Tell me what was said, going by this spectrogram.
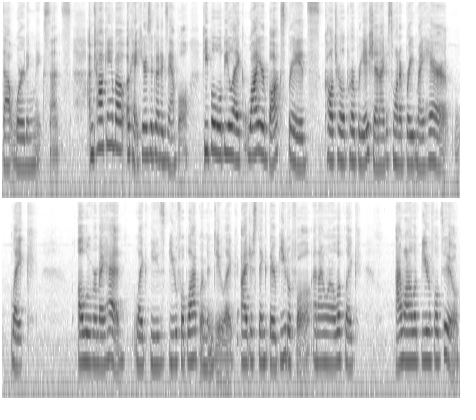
that wording makes sense. I'm talking about, okay, here's a good example. People will be like, why are box braids cultural appropriation? I just want to braid my hair like all over my head like these beautiful black women do. Like, I just think they're beautiful and I want to look like, I want to look beautiful too.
